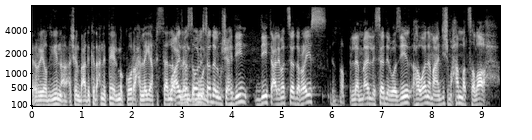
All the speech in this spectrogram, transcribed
الرياضيين عشان بعد كده هنتنقل من الكورة هنلاقيها في السلة وعايز بس أقول. للسادة المشاهدين دي تعليمات السيد الرئيس. بالظبط. لما قال للسيد الوزير هو أنا ما عنديش محمد صلاح.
